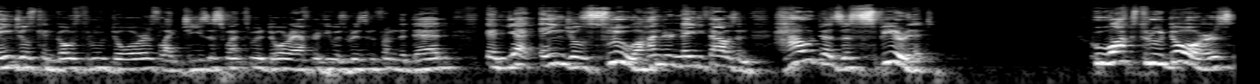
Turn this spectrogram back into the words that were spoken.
angels can go through doors like Jesus went through a door after he was risen from the dead. And yet angels slew 180,000. How does a spirit who walks through doors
